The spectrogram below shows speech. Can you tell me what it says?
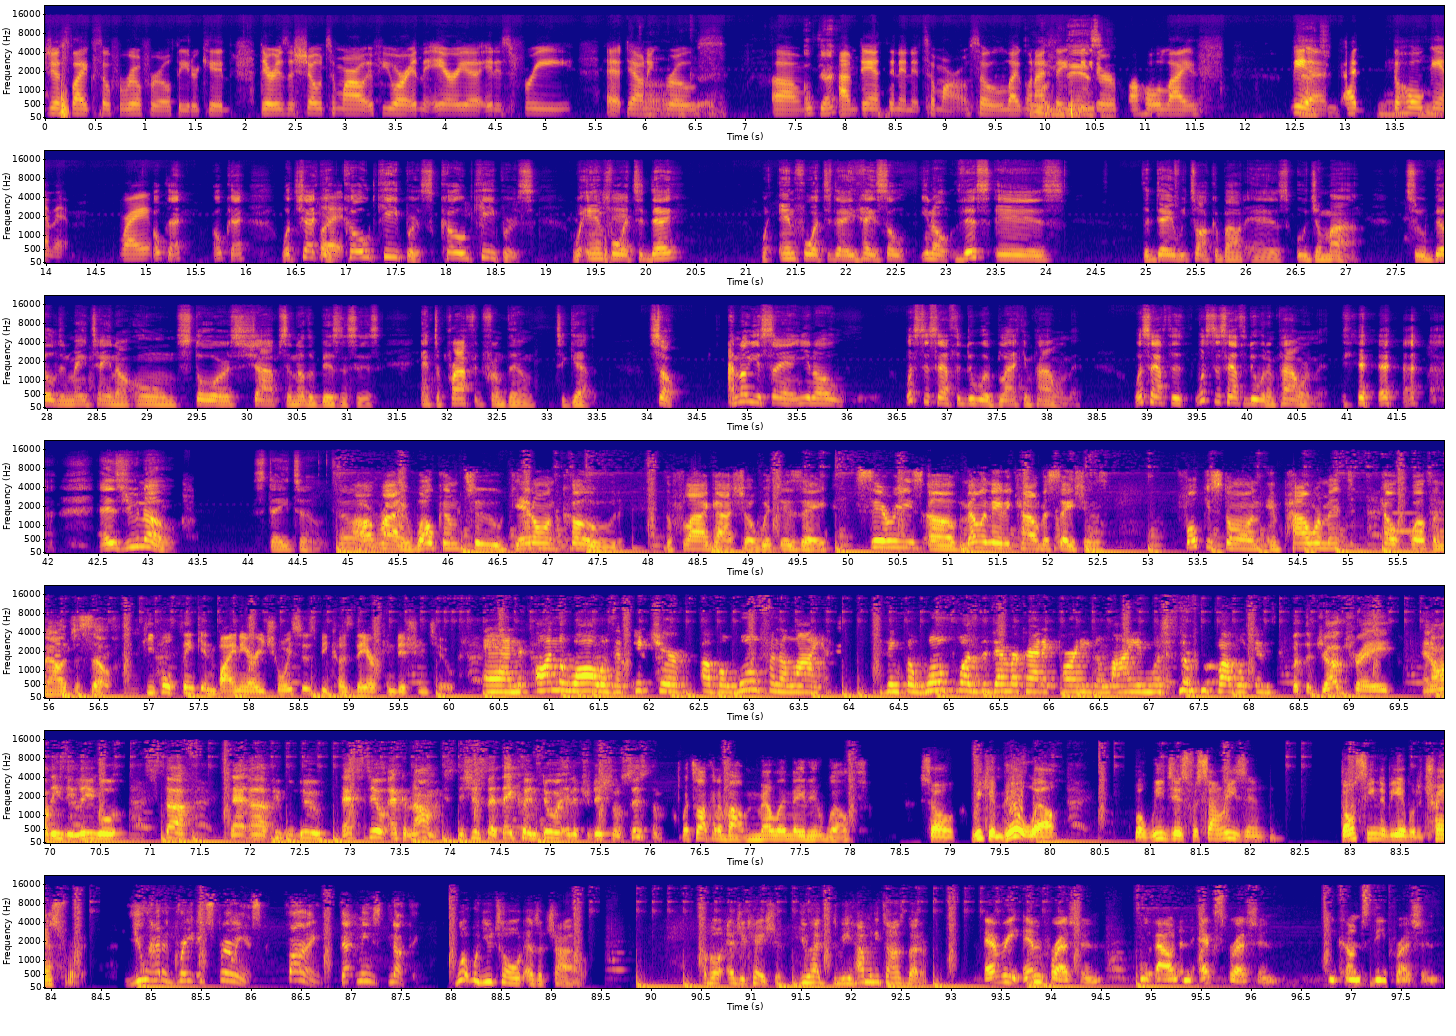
just like so for real for real theater kid there is a show tomorrow if you are in the area it is free at downing uh, rose okay. um okay. I'm dancing in it tomorrow so like when cool. i say theater my whole life yeah I, the whole gamut right? Okay okay. Well check but, it code keepers code keepers. We're in for it today. We're in for it today. Hey so you know this is the day we talk about as ujamaa to build and maintain our own stores, shops, and other businesses and to profit from them together. So I know you're saying, you know, what's this have to do with black empowerment? What's have to what's this have to do with empowerment? As you know, stay tuned. All right, welcome to Get on Code, the Fly Guy Show, which is a series of melanated conversations focused on empowerment, health, wealth, and knowledge itself. People think in binary choices because they are conditioned to. And on the wall was a picture of a wolf and a lion. I think the wolf was the Democratic Party, the lion was the Republicans. But the drug trade and all these illegal stuff that uh, people do, that's still economics. It's just that they couldn't do it in a traditional system. We're talking about melanated wealth. So we can build wealth, but we just, for some reason, don't seem to be able to transfer it. You had a great experience. Fine. That means nothing. What were you told as a child about education? You had to be how many times better? Every impression without an expression becomes depression.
